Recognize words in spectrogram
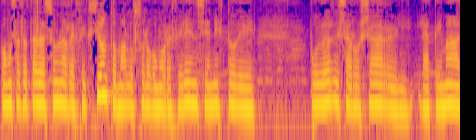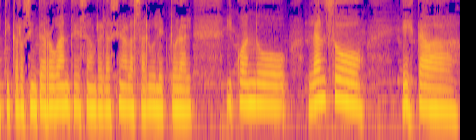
vamos a tratar de hacer una reflexión, tomarlo solo como referencia en esto de poder desarrollar el- la temática, los interrogantes en relación a la salud electoral. Y cuando lanzo esta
